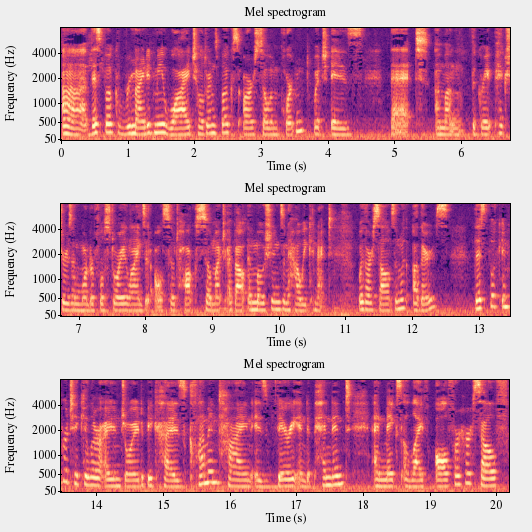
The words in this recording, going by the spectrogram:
Uh, this book reminded me why children's books are so important, which is that among the great pictures and wonderful storylines, it also talks so much about emotions and how we connect with ourselves and with others. This book in particular I enjoyed because Clementine is very independent and makes a life all for herself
